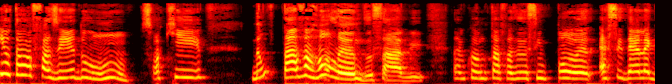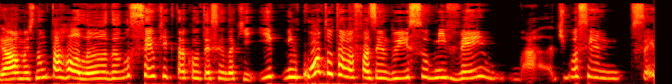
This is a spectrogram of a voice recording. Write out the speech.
E eu tava fazendo um, só que não tava rolando, sabe? Sabe quando tá fazendo assim, pô, essa ideia é legal, mas não tá rolando, eu não sei o que que tá acontecendo aqui. E enquanto eu tava fazendo isso, me veio, ah, tipo assim, sei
